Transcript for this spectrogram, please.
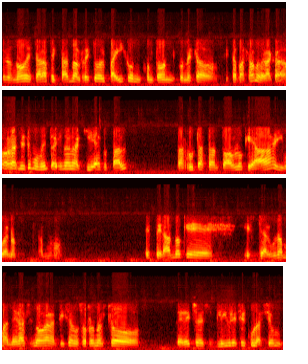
pero no de estar afectando al resto del país con con, con esto que está pasando. ahora en este momento hay una anarquía total, las rutas están todas bloqueadas y bueno, estamos esperando que, de alguna manera se nos garantice a nosotros nuestro derecho de libre circulación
